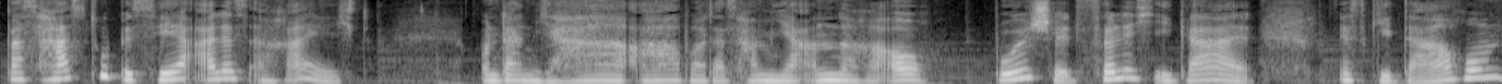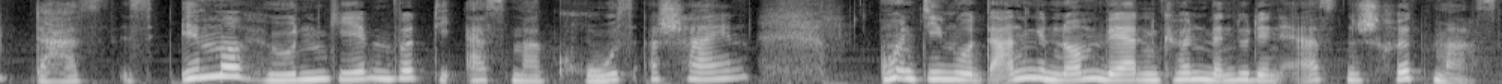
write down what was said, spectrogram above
Was hast du bisher alles erreicht? Und dann, ja, aber das haben ja andere auch. Bullshit, völlig egal. Es geht darum, dass es immer Hürden geben wird, die erstmal groß erscheinen und die nur dann genommen werden können, wenn du den ersten Schritt machst.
